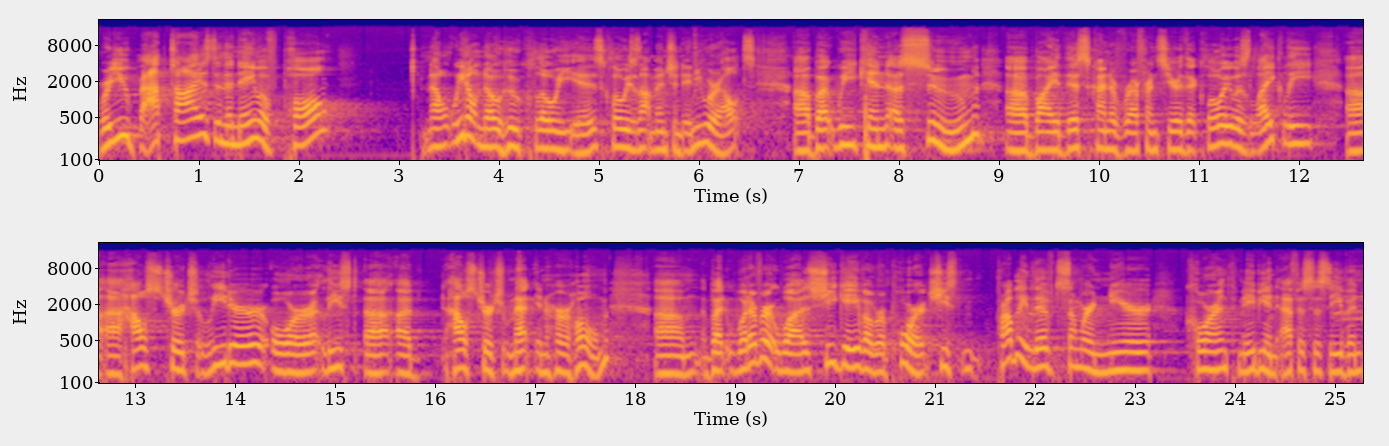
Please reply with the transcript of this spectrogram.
Were you baptized in the name of Paul? Now, we don't know who Chloe is. Chloe is not mentioned anywhere else. Uh, but we can assume uh, by this kind of reference here that Chloe was likely uh, a house church leader or at least uh, a house church met in her home. Um, but whatever it was, she gave a report. She probably lived somewhere near Corinth, maybe in Ephesus even,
